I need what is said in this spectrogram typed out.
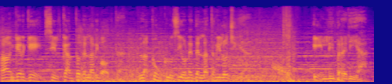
Hunger Games, il canto della rivolta. La conclusione della trilogia. In libreria.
